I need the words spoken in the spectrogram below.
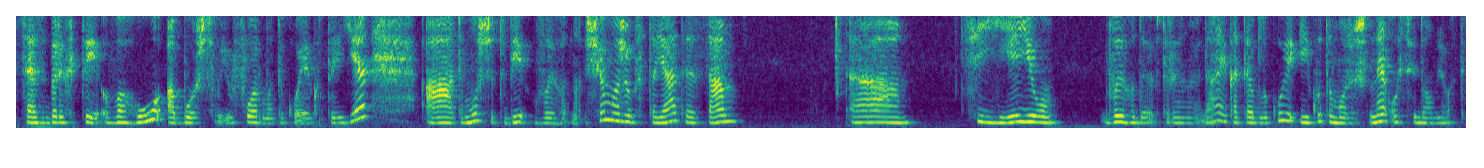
це зберегти вагу або ж свою форму такою, як ти є, а, тому що тобі вигодно. Що може стояти за е, цією вигодою вторинною, да, яка тебе блокує і яку ти можеш не усвідомлювати.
